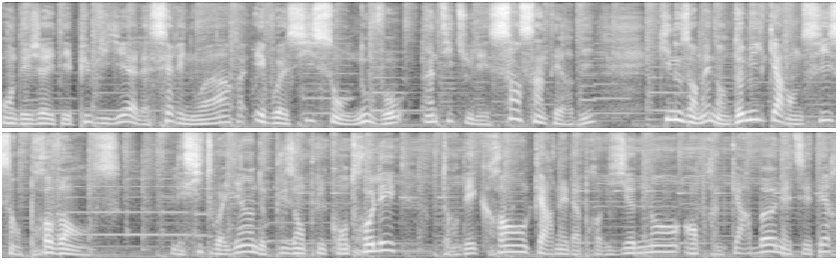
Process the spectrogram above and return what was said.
ont déjà été publiés à la série noire et voici son nouveau intitulé Sens interdit qui nous emmène en 2046 en Provence. Les citoyens de plus en plus contrôlés, temps d'écran, carnet d'approvisionnement, empreinte carbone, etc.,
